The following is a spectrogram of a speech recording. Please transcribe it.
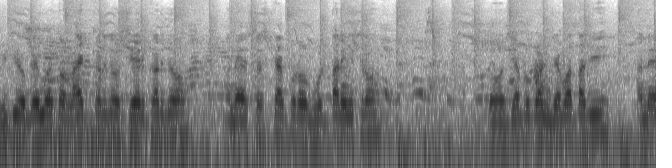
વીડિયો ગમ્યો તો લાઈક કરજો, શેર કરજો અને સબસ્ક્રાઈબ કરો ભૂલતા નહીં મિત્રો. તો જય ભગવાન, જય માતાજી. અને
